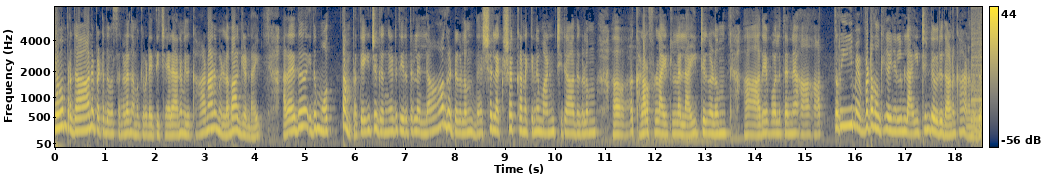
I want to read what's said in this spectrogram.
ഏറ്റവും പ്രധാനപ്പെട്ട ദിവസങ്ങൾ നമുക്കിവിടെ എത്തിച്ചേരാനും ഇത് കാണാനുമുള്ള ഭാഗ്യമുണ്ടായി. അതായത് ഇത് മൊത്തം പ്രത്യേകിച്ച് ഗംഗയുടെ തീരത്തുള്ള എല്ലാ ഘട്ടുകളും ദശലക്ഷക്കണക്കിന് മൺചിരാതുകളും കളർഫുൾ ആയിട്ടുള്ള ലൈറ്റുകളും അതേപോലെ തന്നെ അത്രയും എവിടെ നോക്കിക്കഴിഞ്ഞാലും ലൈറ്റിന്റെ ഒരു ഇതാണ് കാണുന്നത്.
